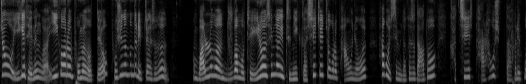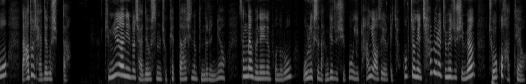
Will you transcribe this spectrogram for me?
죠? 이게 되는 거야. 이거를 보면 어때요? 보시는 분들 입장에서는 어, 말로만 누가 못해 이런 생각이 드니까 실질적으로 방 운영을 하고 있습니다. 그래서 나도 같이 잘 하고 싶다. 그리고 나도 잘 되고 싶다. 김유나님도 잘 되고 있으면 좋겠다 하시는 분들은요 변에 있는 번호로 올릭스 남겨주시고 이 방에 와서 이렇게 적극적인 참여를 좀 해주시면 좋을 것 같아요.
